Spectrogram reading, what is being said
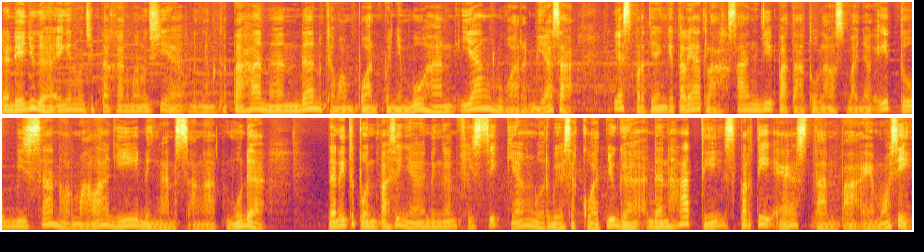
Dan dia juga ingin menciptakan manusia dengan ketahanan dan kemampuan penyembuhan yang luar biasa Ya seperti yang kita lihat lah, Sanji patah tulang sebanyak itu bisa normal lagi dengan sangat mudah. Dan itu pun pastinya dengan fisik yang luar biasa kuat juga dan hati seperti es tanpa emosi.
